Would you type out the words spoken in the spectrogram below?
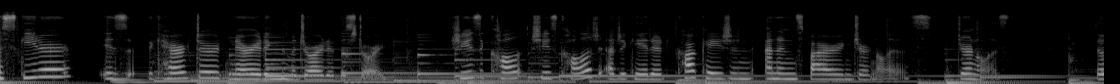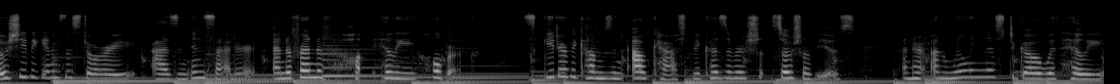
Skeeter is the character narrating the majority of the story. She is a col- she is college educated, Caucasian, and an inspiring journalist. Journalist. Though she begins the story as an insider and a friend of H- Hilly Holbrook, Skeeter becomes an outcast because of her sh- social views and her unwillingness to go with Hilly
